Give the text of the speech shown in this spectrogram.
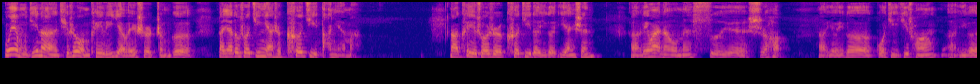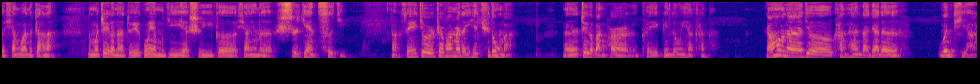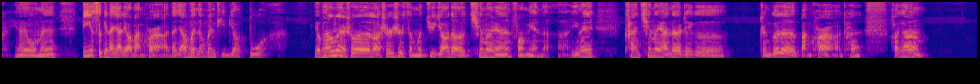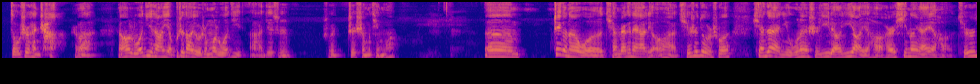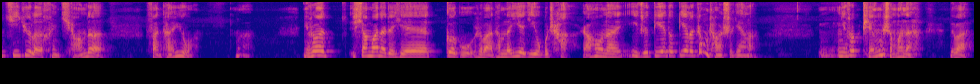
工业母机呢，其实我们可以理解为是整个大家都说今年是科技大年嘛，那可以说是科技的一个延伸啊。另外呢，我们四月十号啊有一个国际机床啊一个相关的展览。那么这个呢，对于工业母机也是一个相应的事件刺激啊，所以就是这方面的一些驱动吧。呃，这个板块可以跟踪一下看看。然后呢，就看看大家的问题啊，因为我们第一次跟大家聊板块啊，大家问的问题比较多。有朋友问说，老师是怎么聚焦到氢能源方面的啊？因为看氢能源的这个整个的板块啊，它好像走势很差，是吧？然后逻辑上也不知道有什么逻辑啊，就是说这什么情况？嗯，这个呢，我前面跟大家聊啊，其实就是说，现在你无论是医疗医药也好，还是新能源也好，其实积聚了很强的反弹欲望啊。你说相关的这些个股是吧？他们的业绩又不差，然后呢一直跌，都跌了这么长时间了，你说凭什么呢？对吧？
